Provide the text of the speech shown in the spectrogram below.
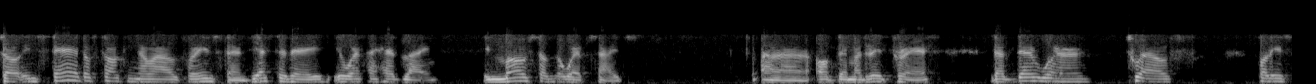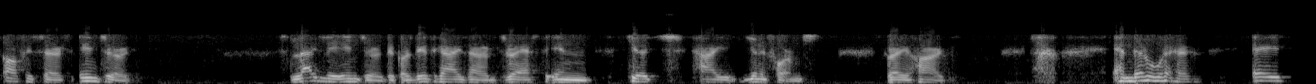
So instead of talking about, for instance, yesterday it was a headline in most of the websites uh, of the Madrid press that there were 12 police officers injured. slightly injured because these guys are dressed in huge high uniforms, very hard. and there were eight,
